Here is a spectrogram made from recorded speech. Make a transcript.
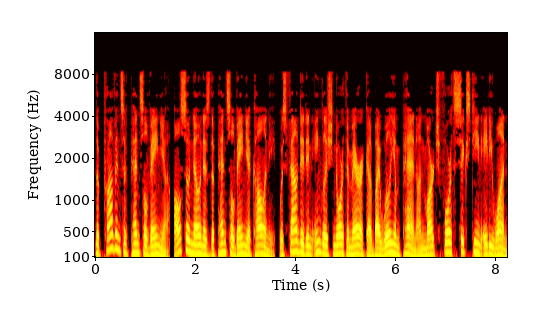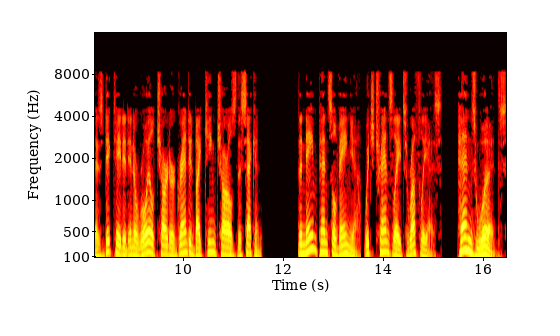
The province of Pennsylvania, also known as the Pennsylvania Colony, was founded in English North America by William Penn on March 4, 1681 as dictated in a royal charter granted by King Charles II. The name Pennsylvania, which translates roughly as Penn's Woods,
